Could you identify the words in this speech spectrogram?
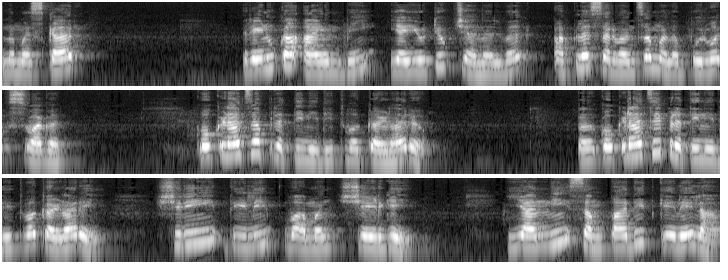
नमस्कार. रेणुका आय एन बी या यूट्यूब चॅनलवर आपलं सर्वांचं मनपूर्वक स्वागत. कोकणाचं प्रतिनिधित्व करणारं कोकणाचे प्रतिनिधित्व करणारे श्री दिलीप वामन शेडगे यांनी संपादित केलेला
